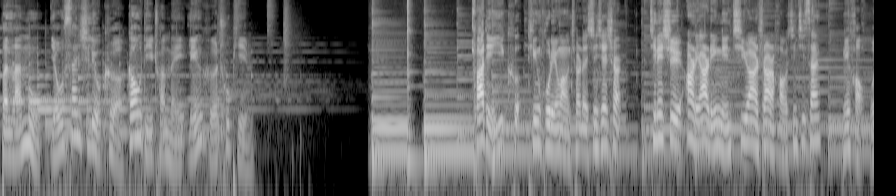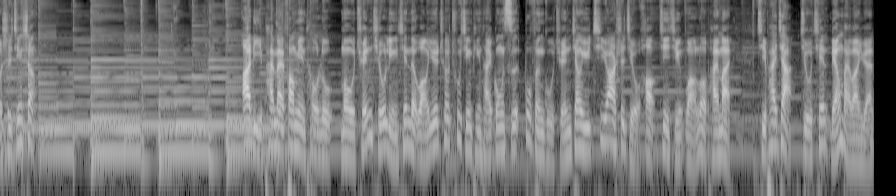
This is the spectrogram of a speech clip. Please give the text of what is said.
本栏目由三十六氪高低传媒联合出品。八点一刻，听互联网圈的新鲜事儿。今天是二零二零年七月二十二号，星期三。您好，我是金盛。阿里拍卖方面透露，某全球领先的网约车出行平台公司部分股权将于七月二十九号进行网络拍卖，起拍价九千两百万元。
